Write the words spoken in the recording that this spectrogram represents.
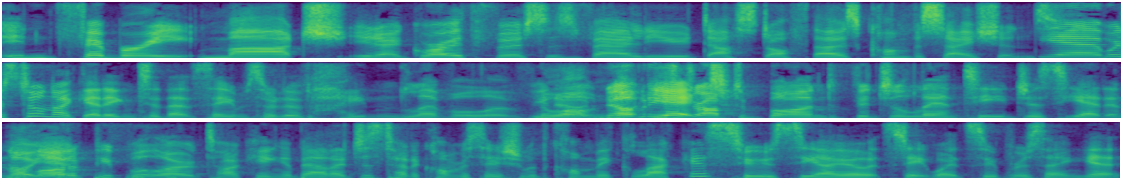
in February, March, you know, growth versus value, dust off those conversations? Yeah, we're still not getting to that same sort of heightened level of, you well, know, nobody's dropped bond vigilante just yet. And not a lot yet. of people are talking about I just had a conversation with Con Michalakis, who's CIO at Statewide Super, saying, Yeah,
